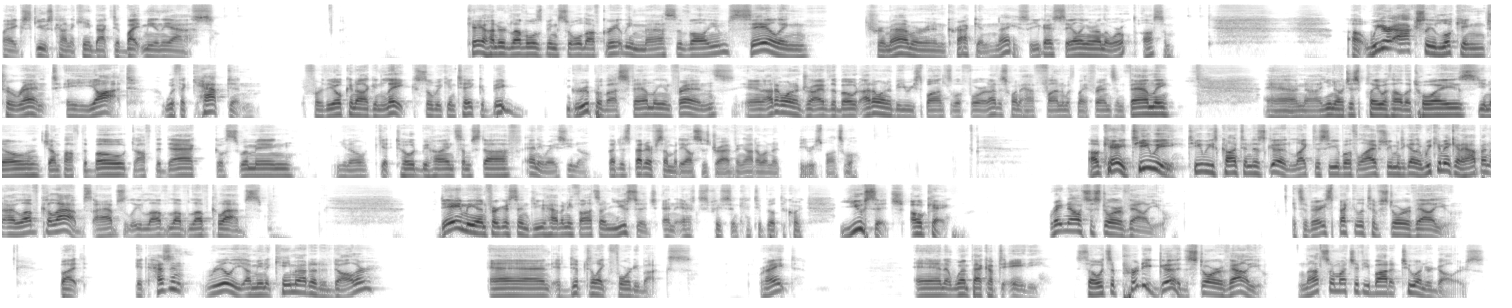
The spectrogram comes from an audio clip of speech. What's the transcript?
my excuse kind of came back to bite me in the ass. Okay, 100 levels being sold off greatly. Massive volume. Sailing Tremarin Kraken. Nice. Are you guys sailing around the world? Awesome. Uh, we are actually looking to rent a yacht with a captain for the Okanagan Lake so we can take a big group of us, family and friends. And I don't want to drive the boat. I don't want to be responsible for it. I just want to have fun with my friends and family and, uh, you know, just play with all the toys, you know, jump off the boat, off the deck, go swimming, you know, get towed behind some stuff. Anyways, you know, but it's better if somebody else is driving. I don't want to be responsible. Okay, Tiwi. Tiwi's content is good. Like to see you both live streaming together. We can make it happen. I love collabs. I absolutely love, love, love collabs. Damian Ferguson, do you have any thoughts on usage and expectation to build the coin? Usage. Okay. Right now, it's a store of value. It's a very speculative store of value, but it hasn't really. I mean, it came out at a dollar and it dipped to like 40 bucks, right? And it went back up to 80 so it's a pretty good store of value. Not so much if you bought it $200,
